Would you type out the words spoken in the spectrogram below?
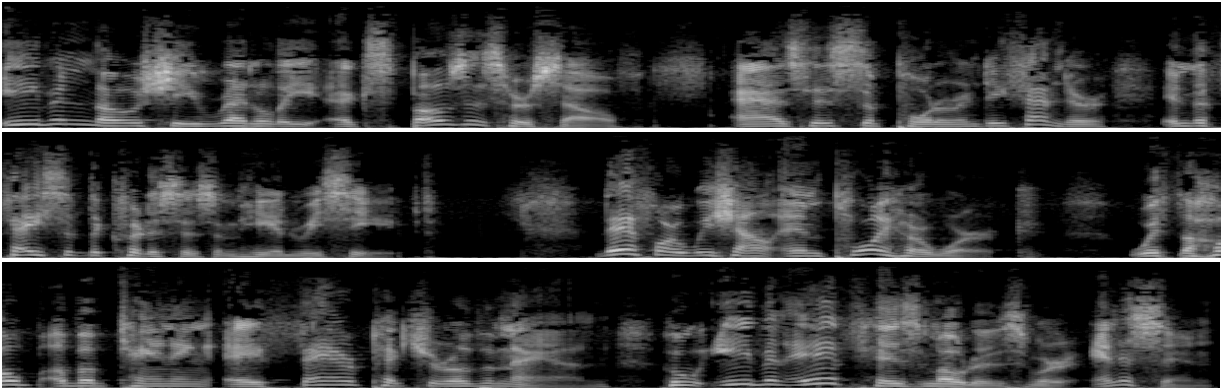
even though she readily exposes herself as his supporter and defender in the face of the criticism he had received. Therefore we shall employ her work with the hope of obtaining a fair picture of a man who, even if his motives were innocent,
